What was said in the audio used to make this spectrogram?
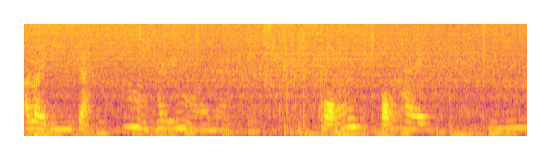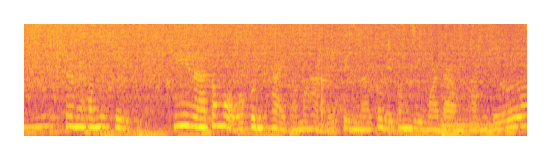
อร่อยดีจ้ะของไทยของอะไรแม่ ของของไทยอืมใช่ไหมคะไม่เคยนี่นะต้องบอกว่าคนถ่ายทำอาหารไม่เป็นนะ ก็เลยต้องดูมาดามทำเด้อ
